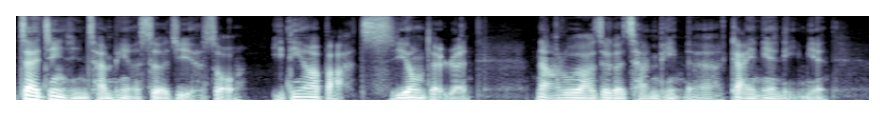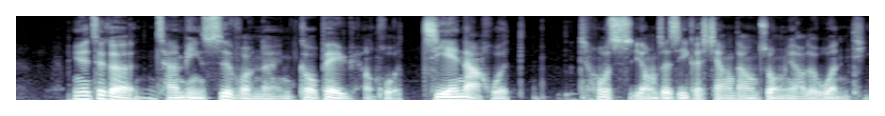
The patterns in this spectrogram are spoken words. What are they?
在进行产品的设计的时候，一定要把使用的人。纳入到这个产品的概念里面，因为这个产品是否能够被人或接纳或或使用，这是一个相当重要的问题。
